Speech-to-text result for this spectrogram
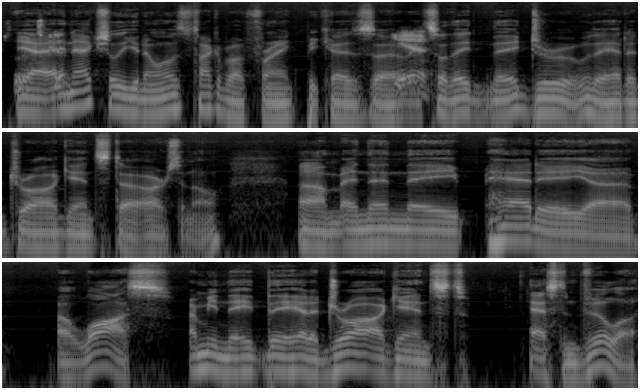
So yeah, and actually, you know, let's talk about Frank because uh, Yeah. so they they drew. They had a draw against uh, Arsenal, um, and then they had a uh, a loss. I mean, they they had a draw against Aston Villa.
